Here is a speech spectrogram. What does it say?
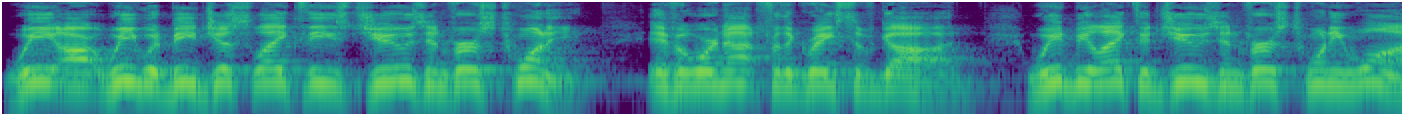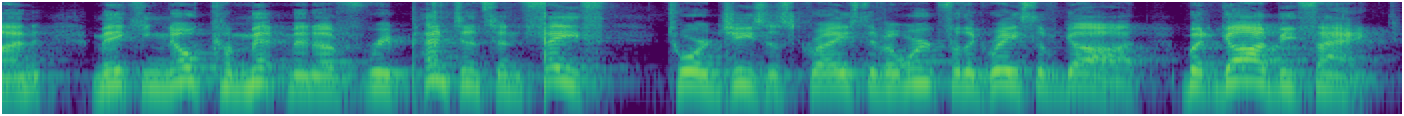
We are we would be just like these Jews in verse 20 if it were not for the grace of God. We'd be like the Jews in verse 21 making no commitment of repentance and faith toward Jesus Christ if it weren't for the grace of God. But God be thanked.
